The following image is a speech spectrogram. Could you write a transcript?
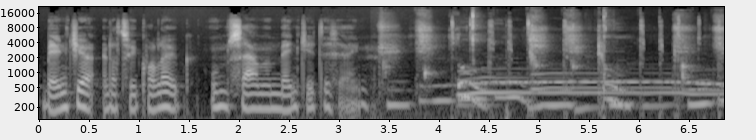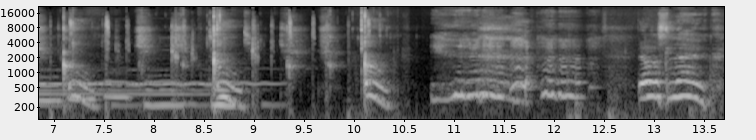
bandje. En dat vind ik wel leuk. Om samen een bandje te zijn. Dat was leuk.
